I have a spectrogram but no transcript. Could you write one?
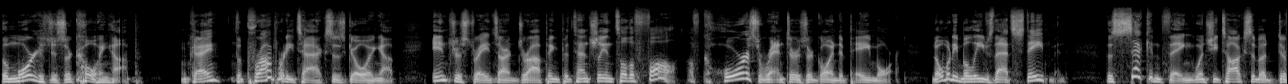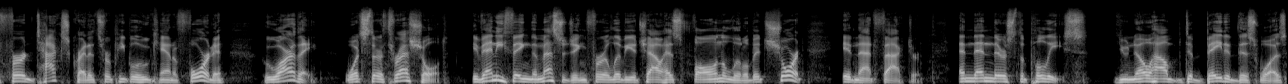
The mortgages are going up. Okay? The property tax is going up. Interest rates aren't dropping potentially until the fall. Of course, renters are going to pay more. Nobody believes that statement. The second thing, when she talks about deferred tax credits for people who can't afford it, who are they? What's their threshold? If anything, the messaging for Olivia Chow has fallen a little bit short in that factor. And then there's the police. You know how debated this was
